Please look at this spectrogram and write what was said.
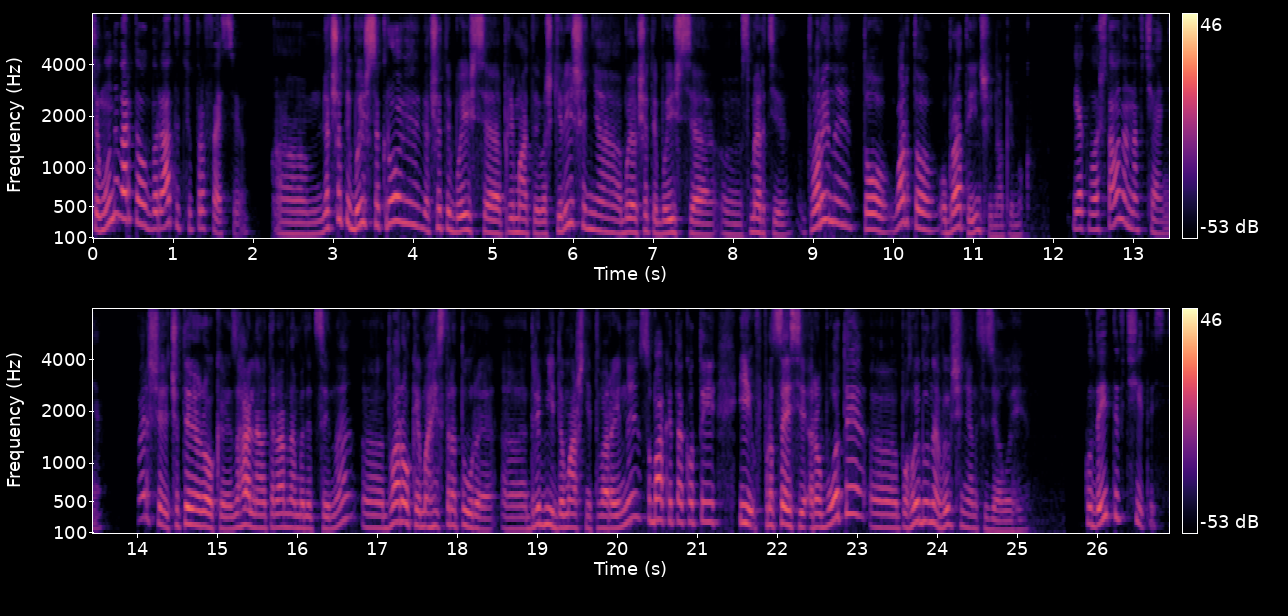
Чому не варто обирати цю професію? Якщо ти боїшся крові, якщо ти боїшся приймати важкі рішення, або якщо ти боїшся е, смерті тварини, то варто обрати інший напрямок. Як влаштоване навчання? Перші 4 роки загальна ветеринарна медицина, 2 роки магістратури е, дрібні домашні тварини, собаки та коти, і в процесі роботи е, поглиблене вивчення анестезіології. Куди йти вчитись?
